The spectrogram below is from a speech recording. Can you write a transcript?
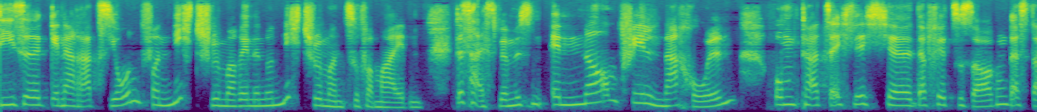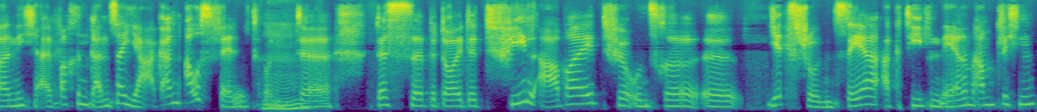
diese Generation von Nichtschwimmerinnen und Nichtschwimmern zu vermeiden. Das heißt, wir müssen enorm viel nachholen, um tatsächlich äh, dafür zu sorgen, dass da nicht einfach ein ganzer Jahrgang ausfällt. Mhm. Und äh, das äh, bedeutet viel Arbeit für unsere äh, jetzt schon sehr aktiven Ehrenamtlichen,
